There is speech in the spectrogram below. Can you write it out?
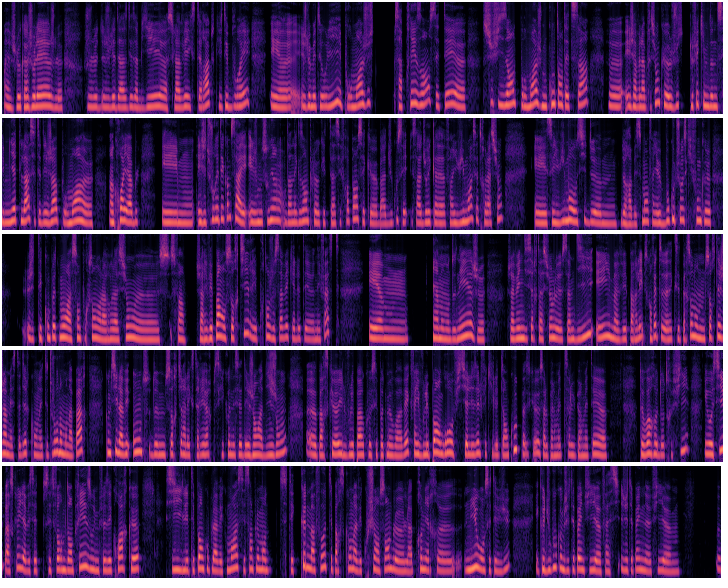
je le cajolais, je le, je l'aidais à se déshabiller, à se laver, etc. Parce qu'il était bourré. Et, je le mettais au lit. Et pour moi, juste sa présence était suffisante pour moi. Je me contentais de ça. et j'avais l'impression que juste le fait qu'il me donne ces miettes-là, c'était déjà pour moi incroyable. Et, mmh, et j'ai toujours été comme ça. Et, je me souviens d'un exemple qui était assez frappant, c'est que bah, du coup, ça a duré enfin, 8 mois cette relation. Et c'est 8 mois aussi de, mmh, de rabaissement. Enfin, il y a eu beaucoup de choses qui font que j'étais complètement à 100 dans la relation, enfin, j'arrivais pas à en sortir et pourtant je savais qu'elle était, néfaste et à un moment donné, je j'avais une dissertation le samedi et il m'avait parlé parce qu'en fait, avec cette personne, on ne sortait jamais. C'est-à-dire qu'on était toujours dans mon appart, comme s'il avait honte de me sortir à l'extérieur parce qu'il connaissait des gens à Dijon, parce qu'il voulait pas que ses potes me voient avec. Enfin, il voulait pas en gros officialiser le fait qu'il était en couple parce que ça le ça lui permettait, de voir d'autres filles. Et aussi parce qu'il y avait cette, cette forme d'emprise où il me faisait croire que s'il n'était pas en couple avec moi, c'est simplement, c'était que de ma faute, c'est parce qu'on avait couché ensemble la première nuit où on s'était vu et que du coup, comme j'étais pas une fille facile, j'étais pas une fille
